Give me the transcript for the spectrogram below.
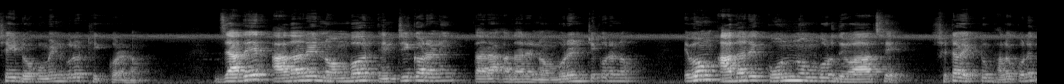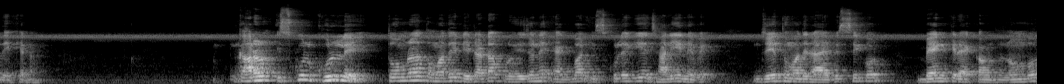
সেই ডকুমেন্টগুলো ঠিক করে নাও। যাদের আধারে নম্বর এন্ট্রি করেনি তারা আধারে নম্বর এন্ট্রি করে নাও এবং আধারে কোন নম্বর দেওয়া আছে, সেটাও একটু ভালো করে দেখে নাও। কারণ স্কুল খুললেই তোমরা তোমাদের ডেটাটা প্রয়োজনে একবার স্কুলে গিয়ে ঝালিয়ে নেবে, যে তোমাদের আইএফএসসি কোড, ব্যাংকের অ্যাকাউন্ট নম্বর,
